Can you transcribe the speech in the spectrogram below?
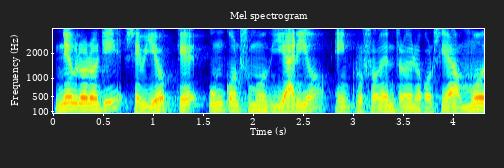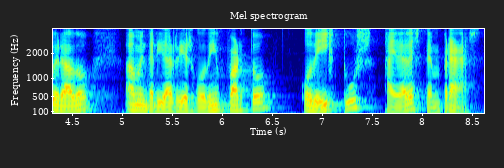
Neurology, se vio que un consumo diario, e incluso dentro de lo considerado moderado, aumentaría el riesgo de infarto o de ictus a edades tempranas.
